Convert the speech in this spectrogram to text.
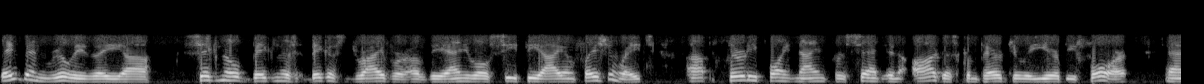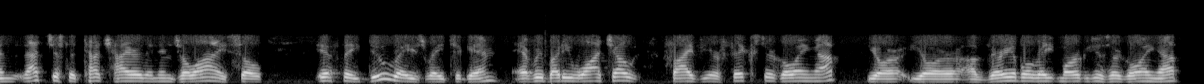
they've been really the uh, signal biggest, biggest driver of the annual CPI inflation rates, up 30.9% in August compared to a year before. And that's just a touch higher than in July. So if they do raise rates again, everybody watch out. Five year fixed are going up, your, your uh, variable rate mortgages are going up,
